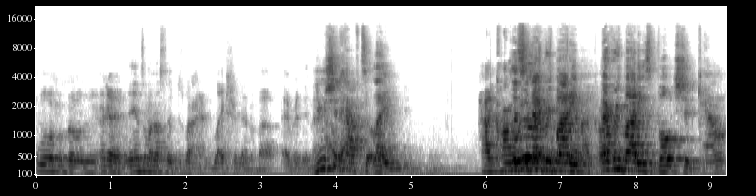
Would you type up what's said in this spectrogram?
who else was over there? Okay, and someone else that just want to lecture them about everything. You should happened. have to like How Congress listen. Everybody, talking everybody's vote should count.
